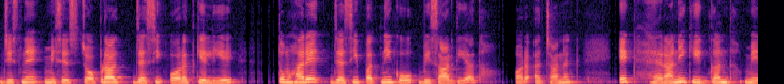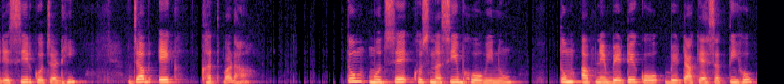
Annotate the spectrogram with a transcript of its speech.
जिसने मिसेस चोपड़ा जैसी औरत के लिए तुम्हारे जैसी पत्नी को बिसार दिया था और अचानक एक हैरानी की गंध मेरे सिर को चढ़ी जब एक खत पढ़ा। तुम मुझसे खुशनसीब हो, वीनू। तुम अपने बेटे को बेटा कह सकती हो,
